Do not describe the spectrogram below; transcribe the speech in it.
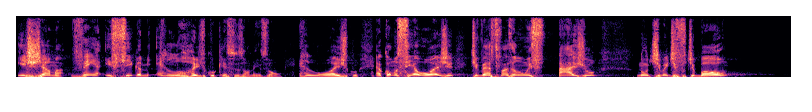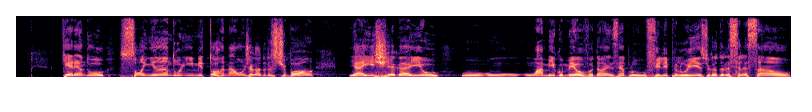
e chama, venha e siga-me, é lógico que esses homens vão. É lógico. É como se eu hoje estivesse fazendo um estágio num time de futebol, querendo, sonhando em me tornar um jogador de futebol. E aí chega aí o, o, um, um, amigo meu, vou dar um exemplo, o Felipe Luiz, jogador da seleção,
